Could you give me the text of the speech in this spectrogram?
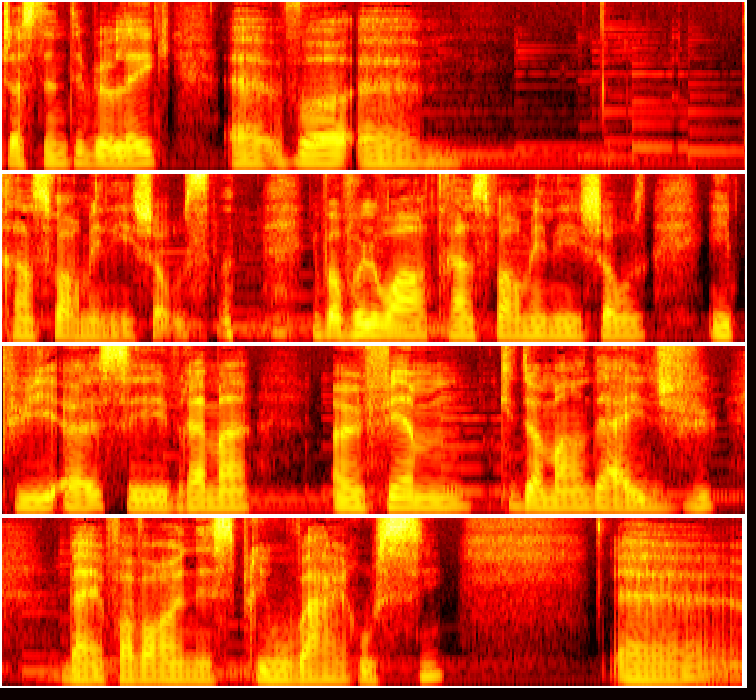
Justin Timberlake va transformer les choses. Il va vouloir transformer les choses. Et puis, c'est vraiment un film qui demande à être vu. Ben, il faut avoir un esprit ouvert aussi. Euh,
